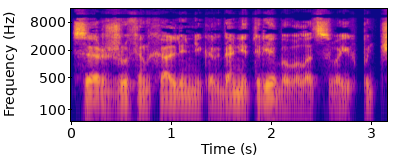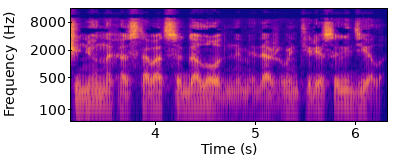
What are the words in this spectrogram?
Сэр Жуффенхалли никогда не требовал от своих подчиненных оставаться голодными, даже в интересах дела.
